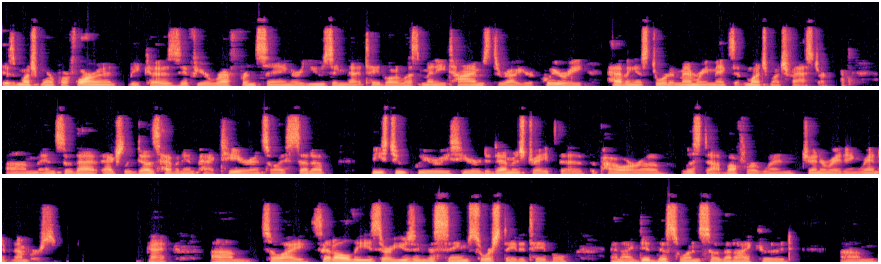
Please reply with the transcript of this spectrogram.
is much more performant because if you're referencing or using that table or list many times throughout your query, having it stored in memory makes it much, much faster. Um, and so that actually does have an impact here. And so I set up these two queries here to demonstrate the, the power of list.buffer when generating random numbers. Okay, um, so I said all these are using the same source data table, and I did this one so that I could um,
